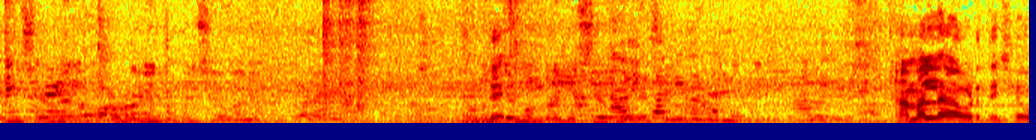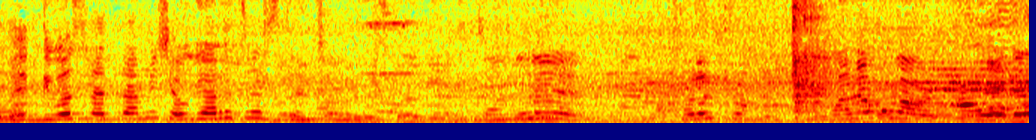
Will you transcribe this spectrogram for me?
मी शेवग्याला पावडर घेतो पण शेवगा नाही म्हणून ते म्हणून राहिली शेवग्याच्या शेंगा आम्हाला आवडते शेवगा. दिवस रात्र आम्ही शेवग्यावरच असतो बाबा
